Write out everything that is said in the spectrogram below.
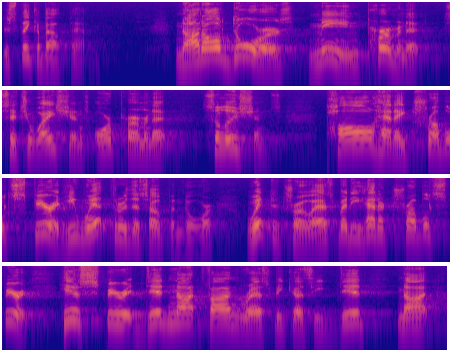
Just think about that. Not all doors mean permanent situations or permanent solutions. Paul had a troubled spirit. He went through this open door, went to Troas, but he had a troubled spirit. His spirit did not find rest because he did not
